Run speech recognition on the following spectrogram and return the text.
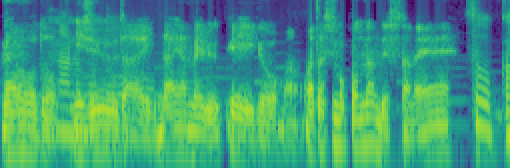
なるほどほど20代悩める営業マン私もこんなんでしたねそうか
